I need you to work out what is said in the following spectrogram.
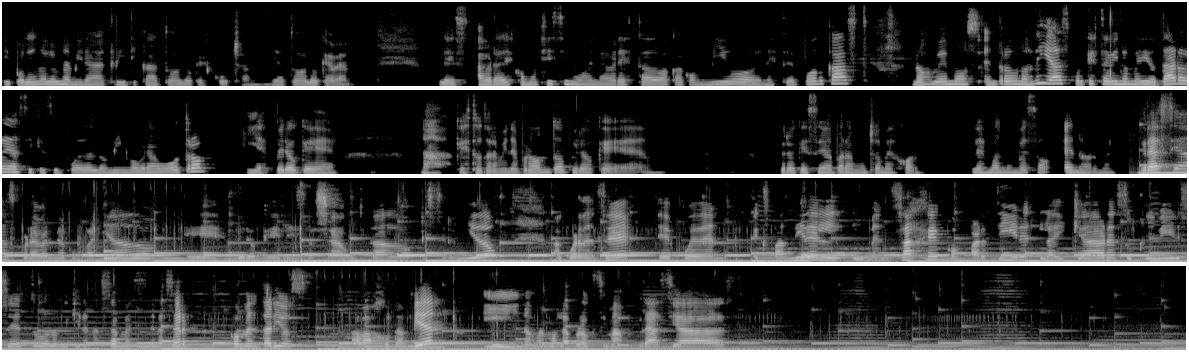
y poniéndole una mirada crítica a todo lo que escuchan y a todo lo que ven. Les agradezco muchísimo el haber estado acá conmigo en este podcast. Nos vemos dentro de unos días porque este vino medio tarde, así que si puedo el domingo grabo otro y espero que nada, que esto termine pronto, pero que pero que sea para mucho mejor. Les mando un beso enorme. Gracias por haberme acompañado. Eh, espero que les haya gustado y servido. Acuérdense, eh, pueden expandir el, mensaje, compartir, likear, suscribirse, todo lo que quieran hacer, necesiten hacer. Comentarios abajo también y nos vemos la próxima. Gracias.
